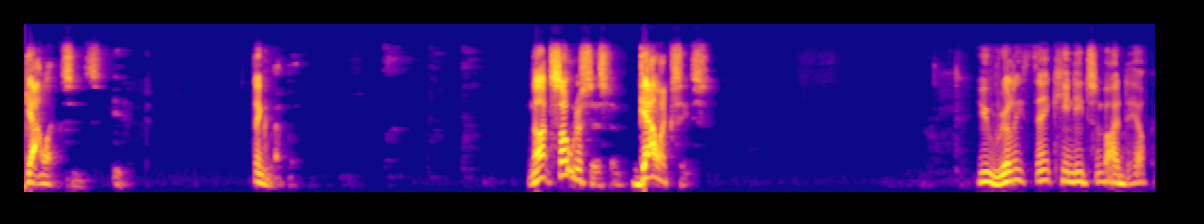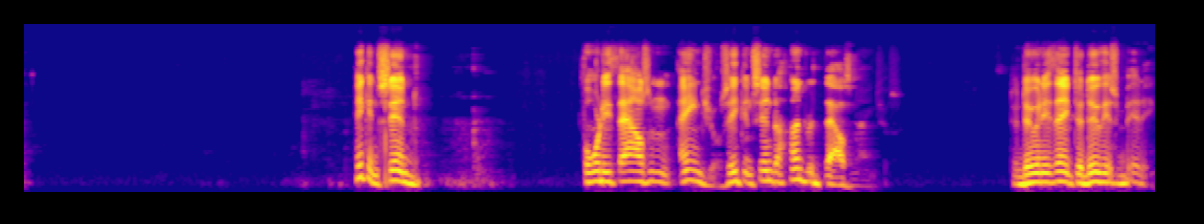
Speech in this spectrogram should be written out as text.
galaxies in it. Think about that. Not solar system, galaxies. You really think he needs somebody to help him? He can send 40,000 angels. He can send 100,000 angels to do anything, to do his bidding.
